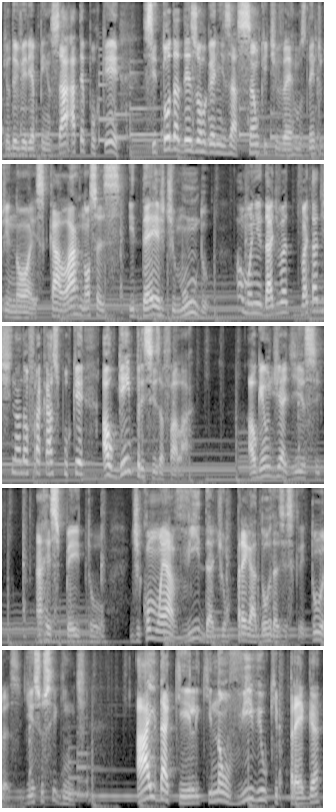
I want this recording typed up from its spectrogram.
que eu deveria pensar, até porque se toda desorganização que tivermos dentro de nós calar nossas ideias de mundo, humanidade vai, vai estar destinada ao fracasso porque alguém precisa falar. Alguém um dia disse a respeito de como é a vida de um pregador das Escrituras, disse o seguinte: Ai daquele que não vive o que prega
